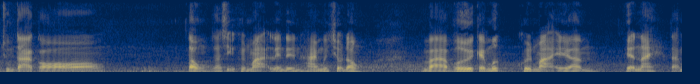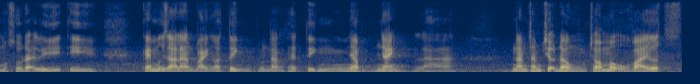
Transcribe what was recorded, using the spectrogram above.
Chúng ta có tổng giá trị khuyến mại lên đến 20 triệu đồng và với cái mức khuyến mại ờ, hiện nay tại một số đại lý thì cái mức giá lan bánh ở tỉnh chúng ta có thể tính nhẩm nhanh là 500 triệu đồng cho mẫu Vios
